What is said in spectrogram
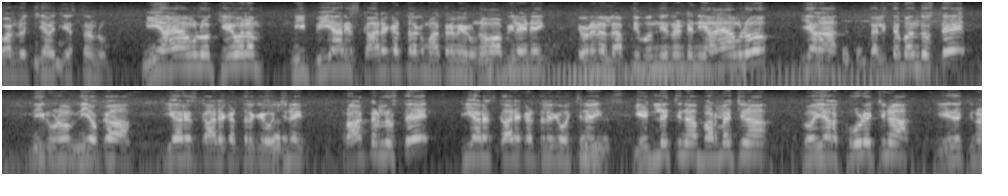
వాళ్ళు వచ్చి అలా చేస్తున్నారు నీ హయాంలో కేవలం నీ బీఆర్ఎస్ కార్యకర్తలకు మాత్రమే రుణమాఫీలు అయినాయి ఎవరైనా లబ్ధి పొందిందంటే నీ హయాంలో ఇలా దళిత బంధు వస్తే నీ రుణం నీ యొక్క టీఆర్ఎస్ కార్యకర్తలకే వచ్చినాయి. ట్రాక్టర్లు వస్తే టీఆర్ఎస్ కార్యకర్తలకే వచ్చినాయి. ఎడ్లు వచ్చినా బర్రెలు వచ్చినా ఇవాళ కోడి వచ్చినా ఏది వచ్చినా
